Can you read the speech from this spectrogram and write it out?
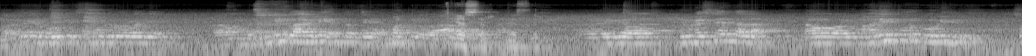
ಹೊರಗಡೆ ಹೋಗಿ ಸಮುದ್ರದೊಳಗೆ ಒಂದು ಸ್ವಿಮ್ಮಿಂಗ್ ಆಗಲಿ ಅಂತಂತೇಳಿ ಮಕ್ಕಳು ಈಗ ನಿಮ್ಗಷ್ಟೇ ಅಂತಲ್ಲ ನಾವು ಮಹಲಿಂಪುರಕ್ಕೆ ಹೋಗಿದ್ವಿ. ಸೊ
